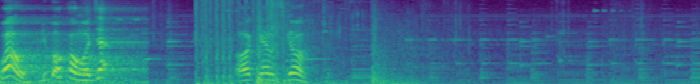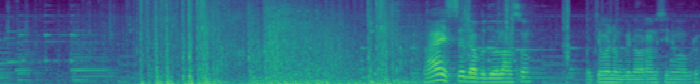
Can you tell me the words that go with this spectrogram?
Wow, dibokong aja. Oke, let's go. Nice, saya dapat dua langsung. Gua cuma nungguin orang di sini mah, Bro.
